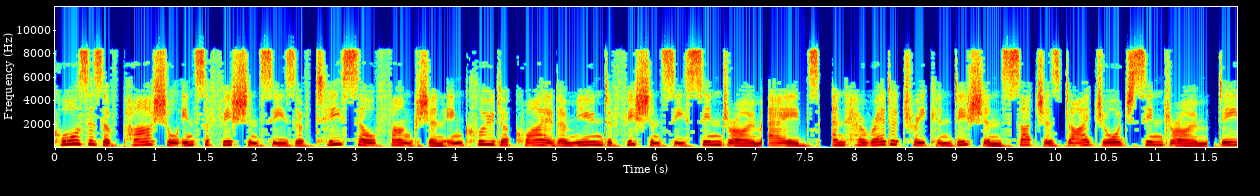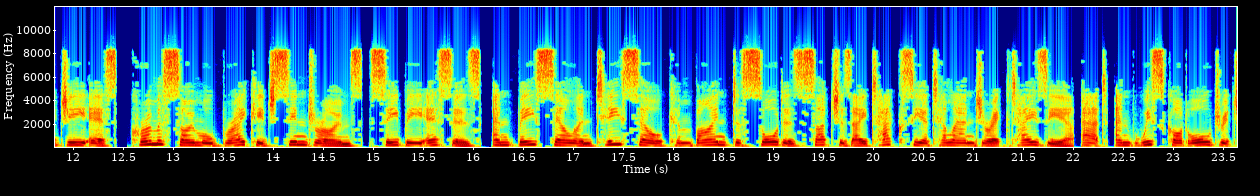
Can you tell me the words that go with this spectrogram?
Causes of partial insufficiencies of T-cell function include acquired immune deficiency syndrome AIDS, and hereditary conditions such as DiGeorge syndrome DGS, chromosomal breakage syndromes CBSs, and B-cell and T-cell combined disorders such as ataxia telangiectasia and Wiskott-Aldrich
